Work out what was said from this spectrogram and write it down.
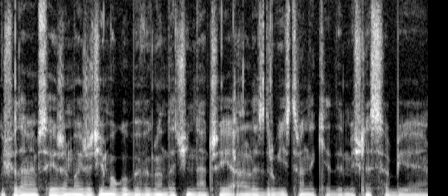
uświadamiam sobie, że moje życie mogłoby wyglądać inaczej, ale z drugiej strony, kiedy myślę sobie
